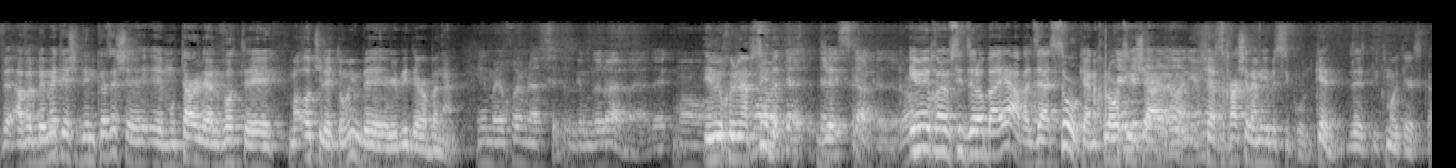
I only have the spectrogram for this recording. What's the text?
ו- אבל באמת יש דין כזה שמותר להלוות אה, מעות של יתומים בריבית דה רבנן. אם היו יכולים להפסיד אז גם זה לא היה בעיה, זה כמו... אם יכולים להפסיד, לא? אם יכולים להפסיד זה לא בעיה, אבל זה אסור, כי אנחנו לא רוצים שהשכר שלהם יהיה בסיכון, כן, זה כמו יותר עסקה.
